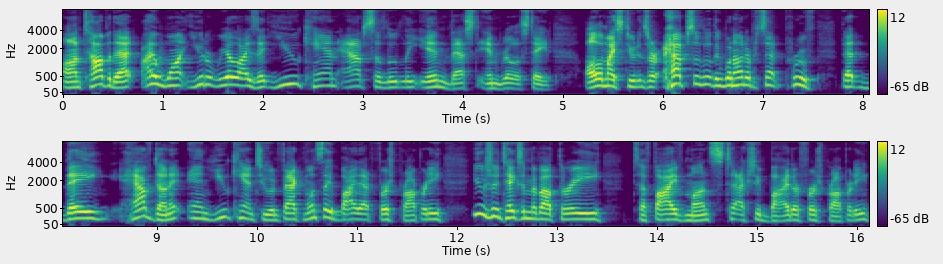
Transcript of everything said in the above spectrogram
On top of that, I want you to realize that you can absolutely invest in real estate. All of my students are absolutely 100% proof that they have done it, and you can too. In fact, once they buy that first property, usually takes them about three to five months to actually buy their first property.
